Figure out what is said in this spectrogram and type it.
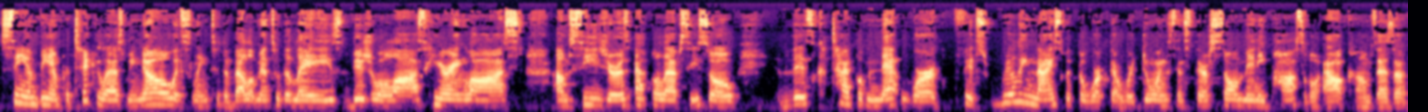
CMV in particular. As we know, it's linked to developmental delays, visual loss, hearing loss, um, seizures, epilepsy. So this type of network fits really nice with the work that we're doing since there's so many possible outcomes as a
